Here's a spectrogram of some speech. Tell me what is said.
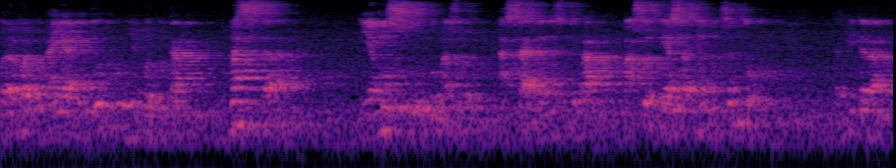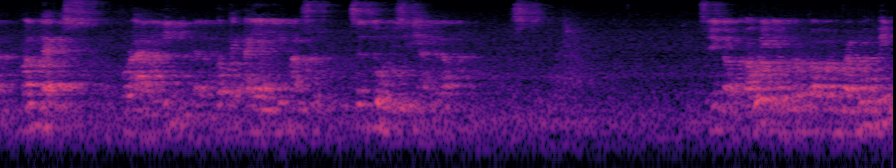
Walaupun ayat itu menyebut tentang masa yang musuh itu maksud asal dari sekitar maksud biasanya bersentuh. Tapi dalam konteks Quran ini, dalam konteks ayat ini maksud sentuh di sini adalah jadi kalau kahwin dengan perempuan-perempuan mukmin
